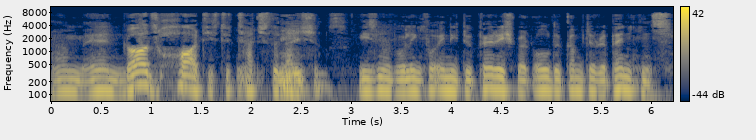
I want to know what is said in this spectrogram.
Amen. God's heart is to touch the nations. He's not willing for any to perish, but all to come to repentance.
